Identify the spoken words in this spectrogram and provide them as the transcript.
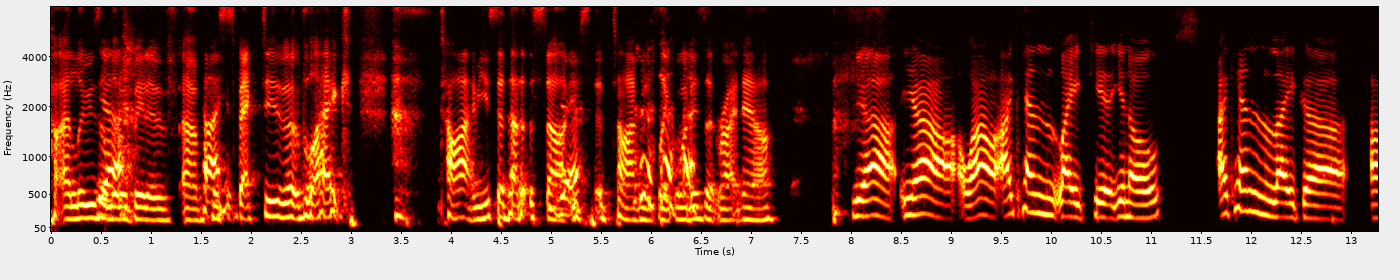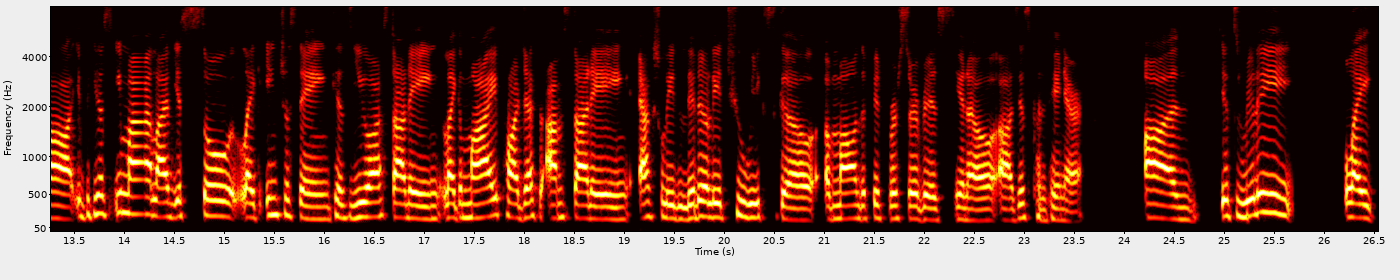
I lose yeah. a little bit of um, perspective of like time. You said that at the start. Yeah. You said time is like, what is it right now? Yeah, yeah. Wow. I can like, you know, I can like uh, uh, because in my life it's so like interesting because you are starting like my project i'm starting actually literally two weeks ago among the fit for service you know uh, this container. Um, it's really like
